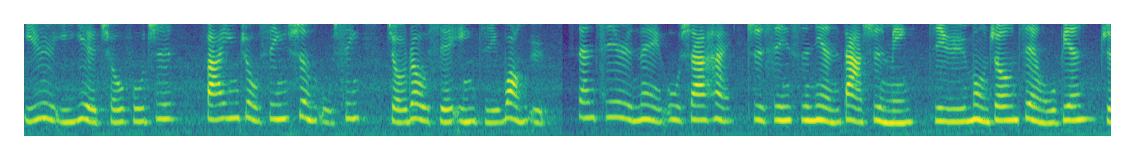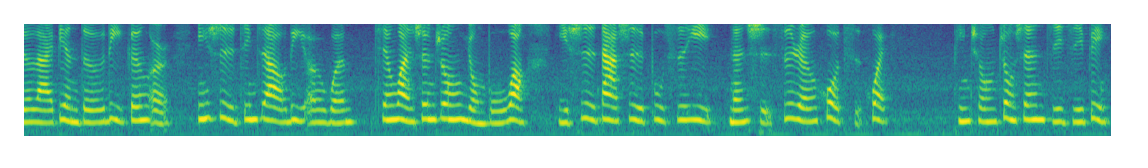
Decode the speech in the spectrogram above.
一日一夜求福之。发音众心胜五心，酒肉邪淫及妄语。三七日内勿杀害，至心思念大事明。即于梦中见无边，觉来便得立根耳。因是经教立耳闻，千万生中永不忘。以是大事不思议，能使斯人获此惠。贫穷众生及疾病，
